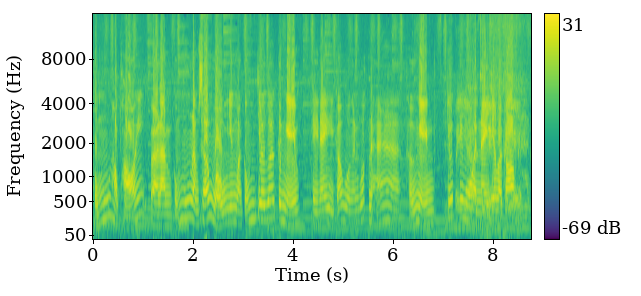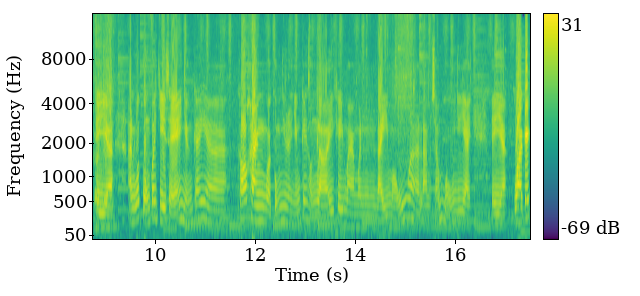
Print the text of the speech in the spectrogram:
cũng muốn học hỏi và làm cũng muốn làm sớm vụ nhưng mà cũng chưa có kinh nghiệm. Thì đây thì có vườn anh Quốc đã thử nghiệm trước cái mô hình này cho bà con. thì à, anh Quốc cũng có chia sẻ những cái à, khó khăn và cũng như là những cái thuận lợi khi mà mình đậy mũ à, làm sớm vụ như vậy. Thì à, qua các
